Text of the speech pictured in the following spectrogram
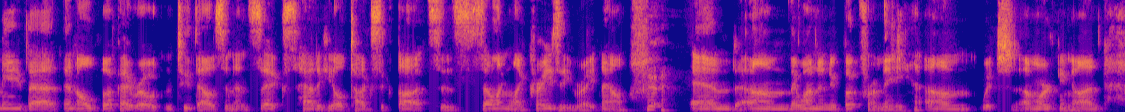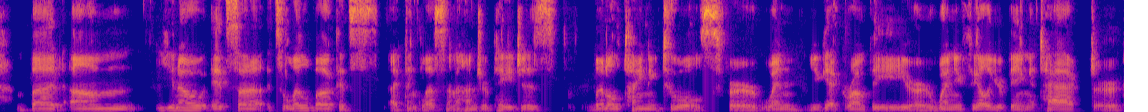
me that an old book I wrote in 2006, How to Heal Toxic Thoughts, is selling like crazy right now. and um, they want a new book from me, um, which I'm working on. But um, you know, it's a it's a little book. It's I think less than hundred pages. little tiny tools for when you get grumpy or when you feel you're being attacked or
